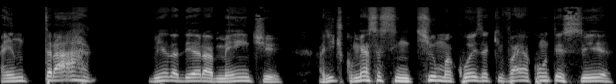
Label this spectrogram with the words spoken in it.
a entrar verdadeiramente, a gente começa a sentir uma coisa que vai acontecer.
